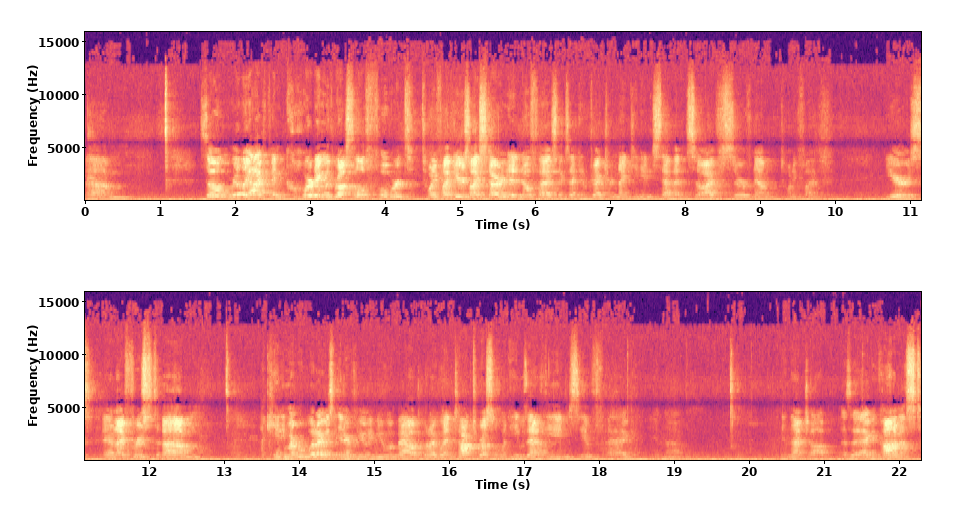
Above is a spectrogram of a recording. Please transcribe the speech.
And um, so, really, I've been cohorting with Russell for over 25 years. I started at NOFA as executive director in 1987, so I've served now 25 years. And I first, um, I can't remember what I was interviewing you about, but I went and talked to Russell when he was at the Agency of Ag in, uh, in that job as an ag economist.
